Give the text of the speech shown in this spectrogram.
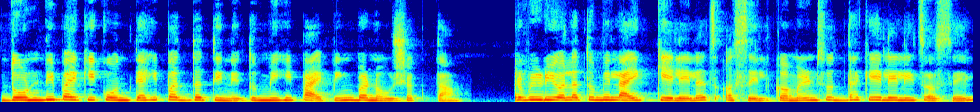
दोन्हीपैकी कोणत्याही पद्धतीने तुम्ही ही पायपिंग बनवू शकता. तर व्हिडिओला तुम्ही लाईक केलेलंच असेल कमेंटसुद्धा केलेलीच असेल.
